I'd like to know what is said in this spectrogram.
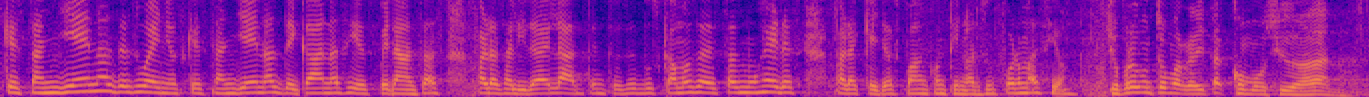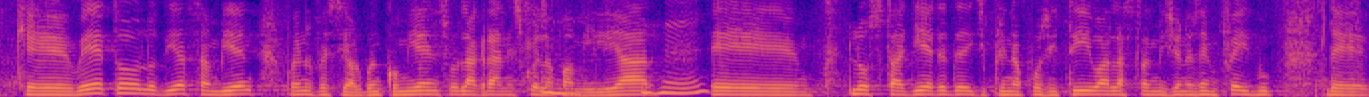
que están llenas de sueños, que están llenas de ganas y de esperanzas para salir adelante. Entonces buscamos a estas mujeres para que ellas puedan continuar su formación. Yo pregunto, Margarita, como ciudadano, que ve todos los días también, bueno, el Festival Buen Comienzo, la gran escuela familiar, eh, los talleres de disciplina positiva, las transmisiones en Facebook de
